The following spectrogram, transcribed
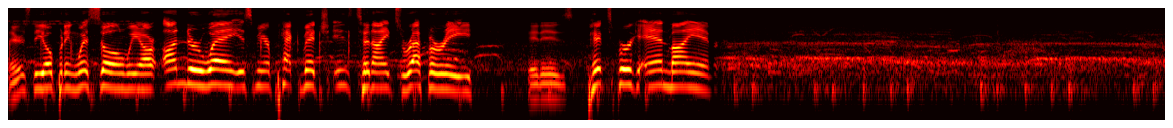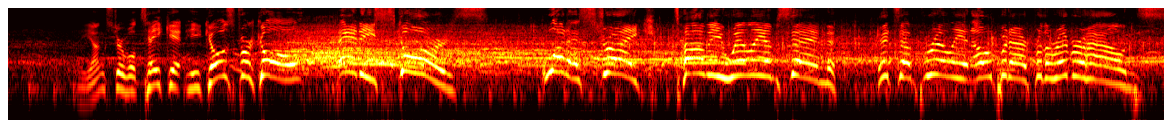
There's the opening whistle, and we are underway. Ismir Pekmic is tonight's referee. It is Pittsburgh and Miami. The youngster will take it. He goes for goal, and he scores! What a strike! Tommy Williamson! It's a brilliant opener for the Riverhounds.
